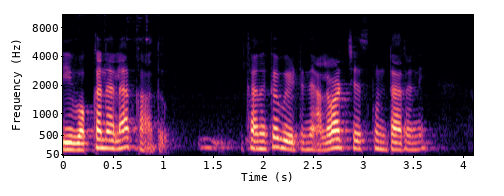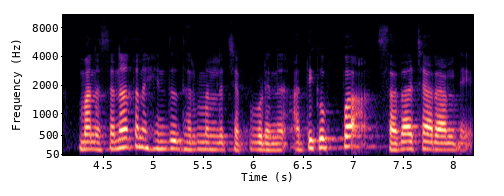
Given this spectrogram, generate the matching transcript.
ఈ ఒక్క నెల కాదు. కనుక వీటిని అలవాటు చేసుకుంటారని మన సనాతన హిందూ ధర్మంలో చెప్పబడిన అతి గొప్ప సదాచారాలని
